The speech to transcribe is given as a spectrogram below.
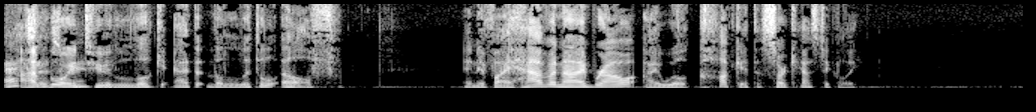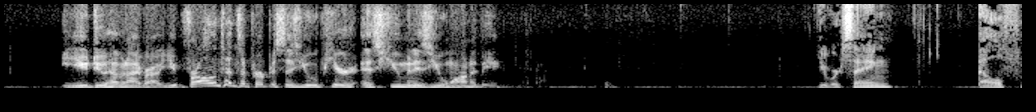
I'm Access going to look at the little elf, and if I have an eyebrow, I will cock it sarcastically. You do have an eyebrow. You, for all intents and purposes, you appear as human as you want to be. You were saying, elf?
